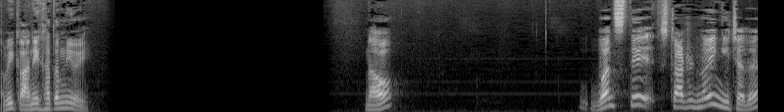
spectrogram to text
ابھی کہانی ختم نہیں ہوئی now once they started knowing each other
